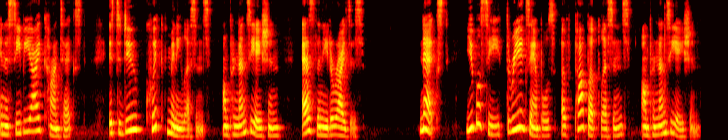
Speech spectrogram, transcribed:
in a CBI context is to do quick mini lessons on pronunciation as the need arises. Next, you will see three examples of pop-up lessons on pronunciation.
